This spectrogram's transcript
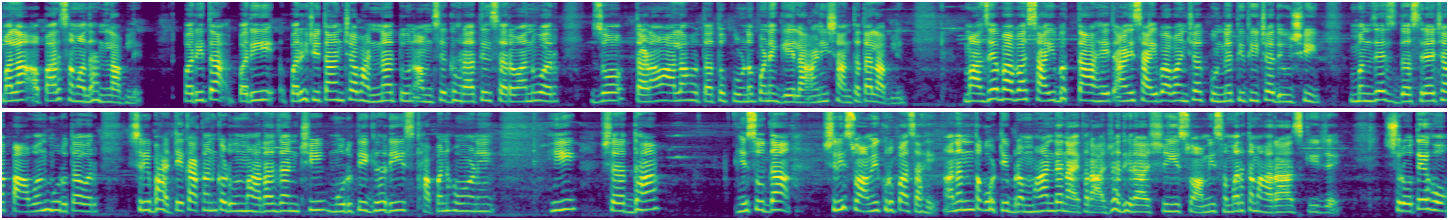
मला अपार समाधान लाभले. परिता परि परिचितांच्या भांडणातून आमचे घरातील सर्वांवर जो तणाव आला होता तो पूर्णपणे गेला आणि शांतता लाभली. माझे बाबा साई भक्त आहेत आणि साईबाबांच्या पुण्यतिथीच्या दिवशी म्हणजेच दसऱ्याच्या पावन मुहूर्तावर श्री भाटेकाकांकडून महाराजांची मूर्ती घरी स्थापन होणे ही श्रद्धा ही सुद्धा श्री स्वामी कृपाच आहे. अनंत कोटी ब्रह्मांड नायक राजाधिराज श्री स्वामी समर्थ महाराज की जय. श्रोते हो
